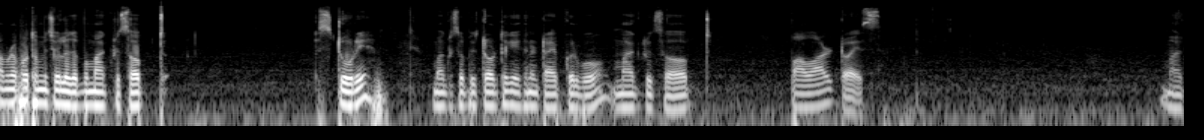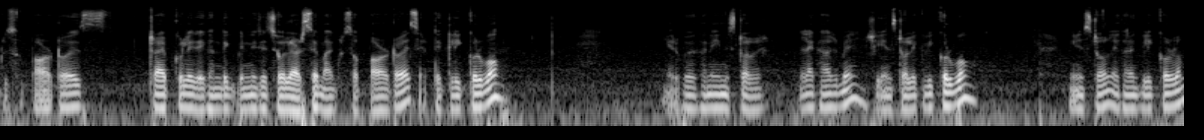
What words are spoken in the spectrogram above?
আমরা প্রথমে চলে যাব মাইক্রোসফট স্টোরে মাইক্রোসফট স্টোর থেকে এখানে টাইপ করব Microsoft power toys Microsoft power toys type করলে এখানে দেখবেন নিচে চলে আসছে মাইক্রোসফট পাওয়ার টয়েস এতে ক্লিক করব। এরপর এখানে ইনস্টল লেখা আসবে, সেই ইনস্টলে ক্লিক করব। ইনস্টল এখানে ক্লিক করলাম।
